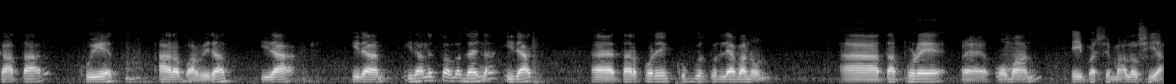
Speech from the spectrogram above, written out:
কাতার, কুয়েত, আরব আমিরাত, ইরাক, ইরান। ইরানে তো আমরা যাই না, ইরাক তারপরে খুব গুরুত্ব লেবানন তারপরে ওমান, এই পাশে মালয়েশিয়া।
